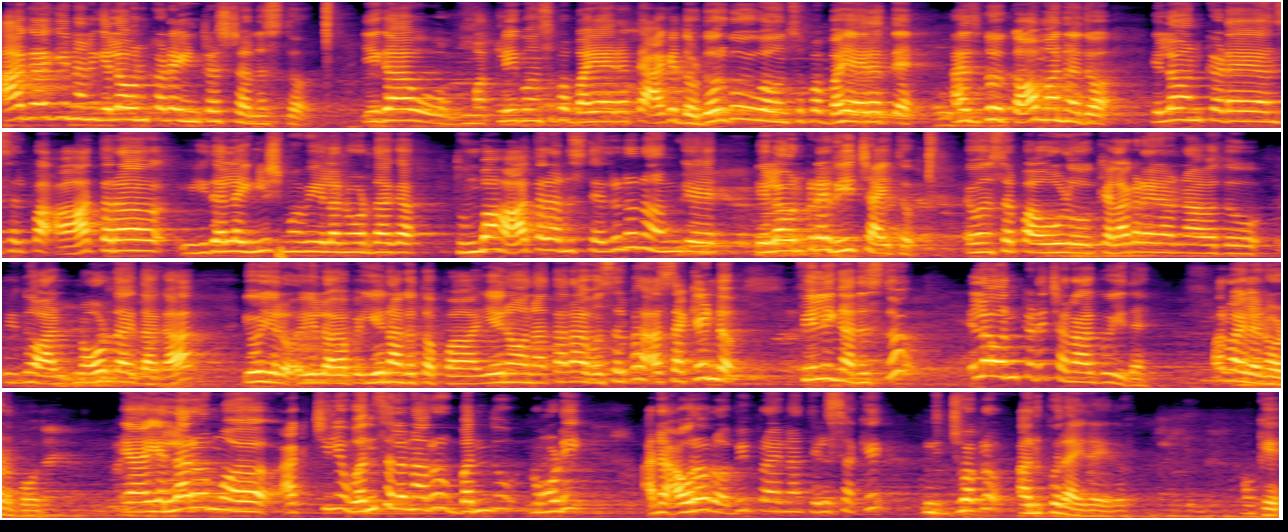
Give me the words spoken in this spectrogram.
ಹಾಗಾಗಿ ನನಗೆಲ್ಲ ಒಂದು ಕಡೆ ಇಂಟ್ರೆಸ್ಟ್ ಅನ್ನಿಸ್ತು. ಈಗ ಮಕ್ಳಿಗೆ ಒಂದು ಸ್ವಲ್ಪ ಭಯ ಇರುತ್ತೆ, ಹಾಗೆ ದೊಡ್ಡವ್ರಿಗೂ ಒಂದು ಸ್ವಲ್ಪ ಭಯ ಇರುತ್ತೆ. ಅದು ಕಾಮನ್ ಅದು. ಎಲ್ಲ ಒಂದು ಕಡೆ ಒಂದು ಸ್ವಲ್ಪ ಆ ಥರ ಇದೆಲ್ಲ ಇಂಗ್ಲೀಷ್ ಮೂವಿ ಎಲ್ಲ ನೋಡಿದಾಗ ತುಂಬ ಆ ಥರ ಅನಿಸ್ತಾ ಇದ್ರು ನಮಗೆ ಎಲ್ಲ ಒಂದು ಕಡೆ ರೀಚ್ ಆಯಿತು. ಒಂದು ಸ್ವಲ್ಪ ಅವಳು ಕೆಳಗಡೆ ನಾನು ಅದು ಇದು ನೋಡ್ತಾ ಇದ್ದಾಗ ಅಯ್ಯೋ, ಎಲ್ಲೋ ಇಲ್ಲ ಏನಾಗುತ್ತಪ್ಪ, ಏನೋ ಅನ್ನೋ ಥರ ಒಂದು ಸ್ವಲ್ಪ ಆ ಸೆಕೆಂಡ್ ಫೀಲಿಂಗ್ ಅನ್ನಿಸ್ತು. ಎಲ್ಲ ಒಂದು ಕಡೆ ಚೆನ್ನಾಗೂ ಇದೆ. ಪರವಾಗಿಲ್ಲ, ನೋಡ್ಬೋದು. ಎಲ್ಲರೂ ಆ್ಯಕ್ಚುಲಿ ಒಂದ್ಸಲನಾದ್ರು ಬಂದು ನೋಡಿ ಅವರವ್ರ ಅಭಿಪ್ರಾಯನ ತಿಳಿಸೋಕ್ಕೆ ನಿಜವಾಗ್ಲೂ ಅನುಕೂಲ ಇದೆ ಇದು. ಓಕೆ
